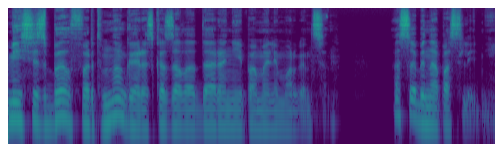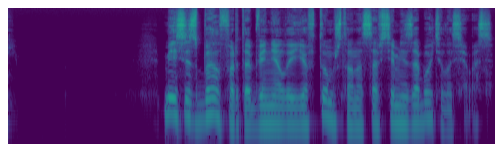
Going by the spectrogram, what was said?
Миссис Белфорд многое рассказала о Даррене и Памеле Моргансон, особенно о последней. Миссис Белфорд обвиняла ее в том, что она совсем не заботилась о вас.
